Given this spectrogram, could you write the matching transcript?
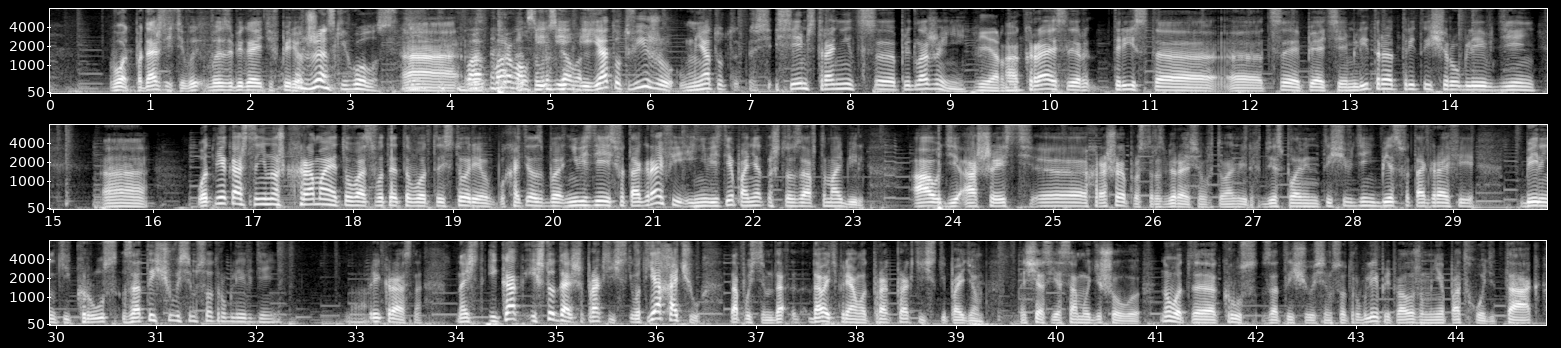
Вот, подождите, вы, вы забегаете вперед. Женский голос. А, Во- ворвался в и- и- разговор. И, я тут вижу, у меня тут 7 страниц э, предложений. Верно. А Chrysler 300 э, C 5-7 литра, 3000 рублей в день. А, вот мне кажется, немножко хромает у вас вот эта вот история. Хотелось бы... Не везде есть фотографии, и не везде понятно, что за автомобиль. Audi A6, э, хорошо, я просто разбираюсь в автомобилях. 2500 в день без фотографии. Беленький Круз за 1800 рублей в день. Да. Прекрасно. Значит, и как, и что дальше практически? Вот я хочу, допустим, да- давайте прямо вот пра- практически пойдем. Сейчас я самую дешевую. Ну вот э, Круз за 1800 рублей, предположим, мне подходит. Так.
